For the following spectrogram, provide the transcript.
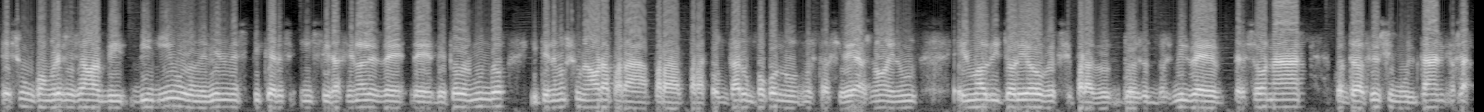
es un congreso que se llama New, donde vienen speakers inspiracionales de, de- de todo el mundo y tenemos una hora para, para, para contar un poco nu- nuestras ideas, ¿no? En un, en un auditorio que se- para do- dos, 2.000 ve- personas, con traducción simultánea, o sea,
